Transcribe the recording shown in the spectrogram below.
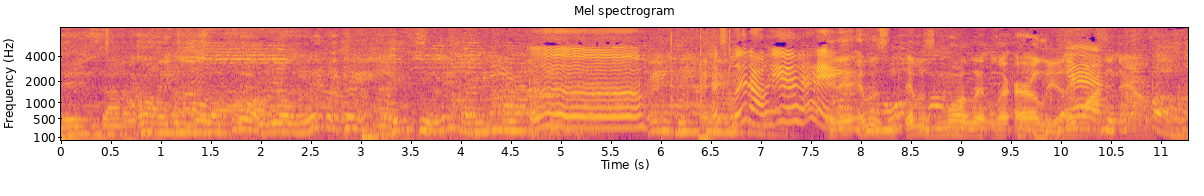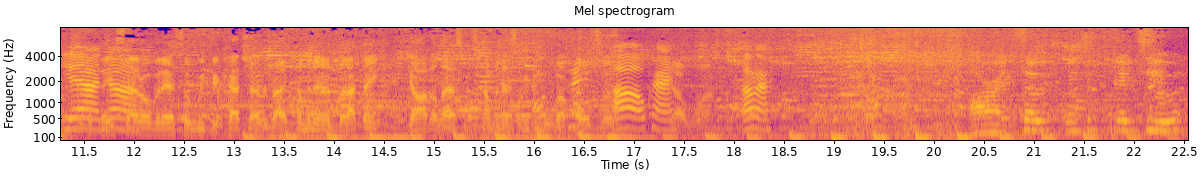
Ladies and gentlemen, come on, make it onto the floor. You're King. I think you you know Ooh, it's lit out here. Hey. It, it was it was more lit, lit earlier. They Yeah. wanted down. Yeah, I They sat over there so we could catch everybody coming in. But I think y'all the last ones coming in, so we can move up closer. Oh, okay. Y'all won. Okay. All right, so we just get to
